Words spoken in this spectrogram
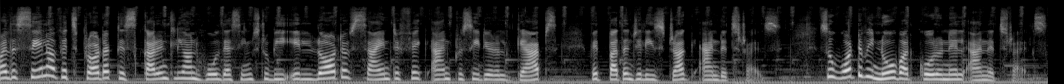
While the sale of its product is currently on hold, there seems to be a lot of scientific and procedural gaps with Patanjali's drug and its trials. So, what do we know about Coronil and its trials?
